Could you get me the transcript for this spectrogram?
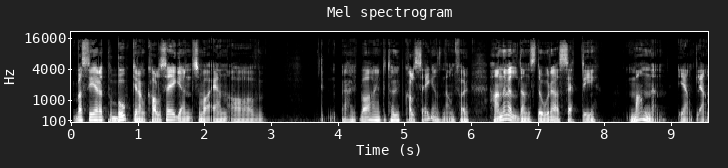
Baserad på boken av Carl Sagan, som var en av vad har jag inte tagit upp Carl Sagans namn för? Han är väl den stora SETI-mannen egentligen.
